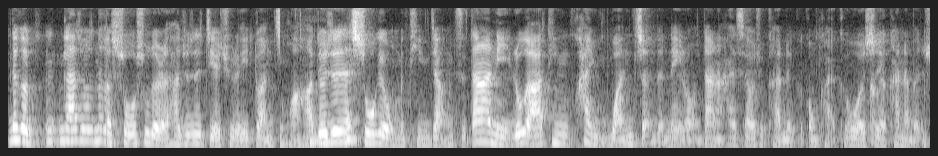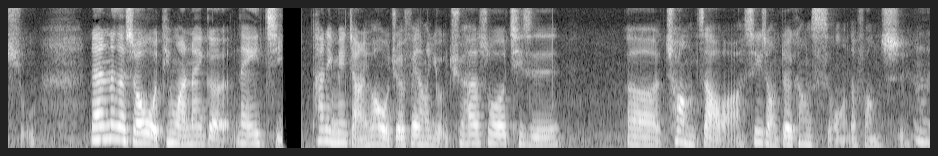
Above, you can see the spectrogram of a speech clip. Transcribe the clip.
那个应该说是那个说书的人，他就是截取了一段精华，哈，就是在说给我们听这样子。当然，你如果要听看完整的内容，当然还是要去看那个公开课，或者是要看那本书。但那个时候我听完那个那一集，它里面讲的话，我觉得非常有趣。他说，其实呃，创造啊是一种对抗死亡的方式。嗯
